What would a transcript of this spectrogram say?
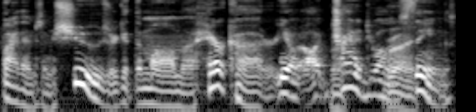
buy them some shoes or get the mom a haircut or you know uh, trying to do all Right. those things.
